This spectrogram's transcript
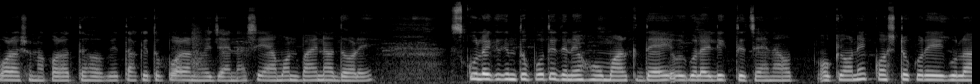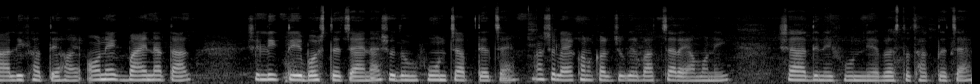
পড়াশোনা করাতে হবে। তাকে তো পড়ানোই যায় না, সে এমন বায়না ধরে। স্কুলে কিন্তু প্রতিদিনে হোমওয়ার্ক দেয়, ওইগুলাই লিখতে চায় না। ওকে অনেক কষ্ট করে এগুলা লিখাতে হয়। অনেক বায়না তার, সে লিখতেই বসতে চায় না, শুধু ফোন চাপতে চায়। আসলে এখনকার যুগের বাচ্চারা এমনই সারাদিন এই ফোন নিয়ে ব্যস্ত থাকতে চায়।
